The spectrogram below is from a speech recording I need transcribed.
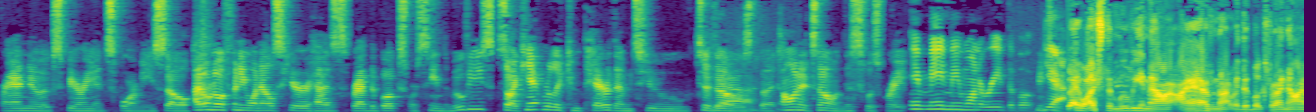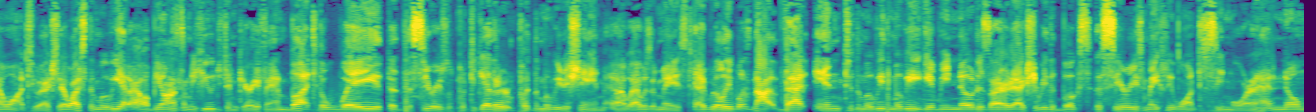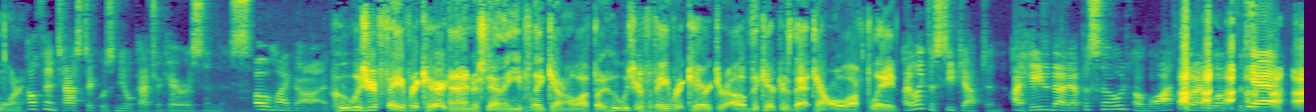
brand new experience for me. So I don't know if anyone else here has read the books or seen the movies, so I can't really compare them to to those. But on its own, this was great. It made me want to read the book. Yeah. I watched the movie, and now I have not read the books, but I know I want to. Actually, I watched the movie. And I'll be honest, I'm a huge Jim Carrey fan, but the way that the series was put together put the movie to shame. I, I was amazed. I really was not that into the movie. The movie gave me no desire to actually read the books. The series makes me want to see more and know more. How fantastic was Neil Patrick Harris in this? Oh my god. Who was your favorite character? And I understand that he played Count Olaf, but who was your favorite character of the characters that Count Olaf played? I like the sea captain. I hated that episode a lot, but I loved the sea Yeah.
